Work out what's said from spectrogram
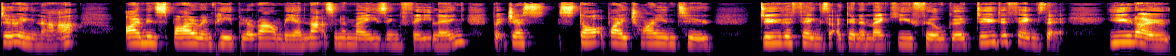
doing that, I'm inspiring people around me, and that's an amazing feeling. But just start by trying to do the things that are going to make you feel good, do the things that you know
